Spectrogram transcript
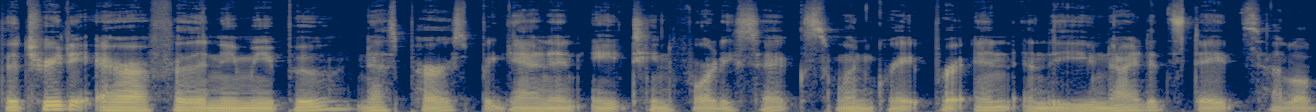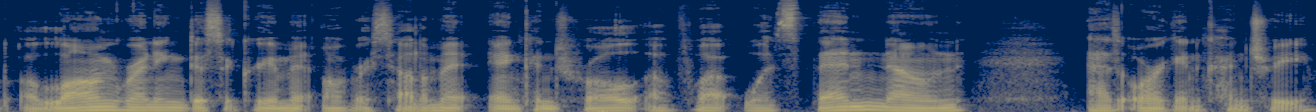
The treaty era for the Nimipu, Nez Perce, began in 1846 when Great Britain and the United States settled a long running disagreement over settlement and control of what was then known as Oregon Country.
